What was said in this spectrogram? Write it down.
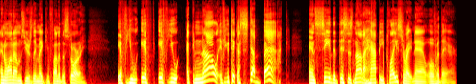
And one of them's usually making fun of the story. if you if if you acknowledge if you take a step back and see that this is not a happy place right now over there,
